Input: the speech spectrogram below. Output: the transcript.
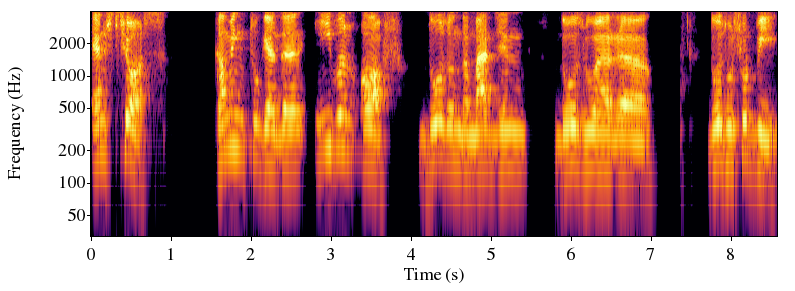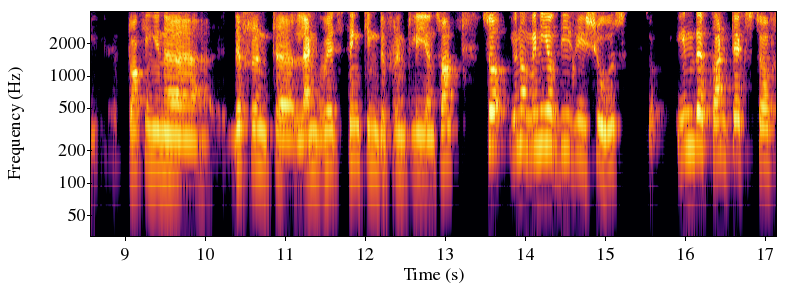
ensures coming together even of those on the margin, those who are, uh, those who should be talking in a different uh, language, thinking differently and so on. So, you know, many of these issues in the context of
